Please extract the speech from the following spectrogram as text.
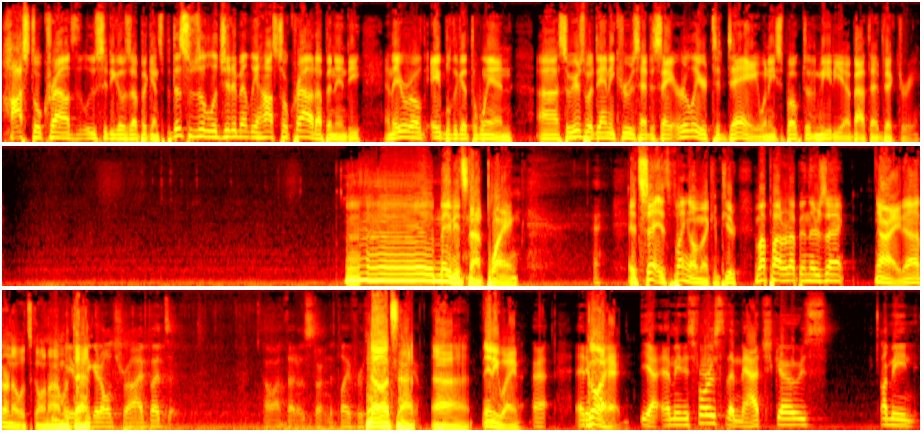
hostile crowds that Lou City goes up against. But this was a legitimately hostile crowd up in Indy, and they were able to get the win. Uh, so here's what Danny Cruz had to say earlier today when he spoke to the media about that victory. Uh, maybe it's not playing. It's it's playing on my computer. Am I powered up in there, Zach? All right, I don't know what's going on with it a that. good old try, but oh, I thought it was starting to play for. a No, it's not. Uh, anyway, Uh, go ahead. Yeah, I mean, as far as the match goes, I mean,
